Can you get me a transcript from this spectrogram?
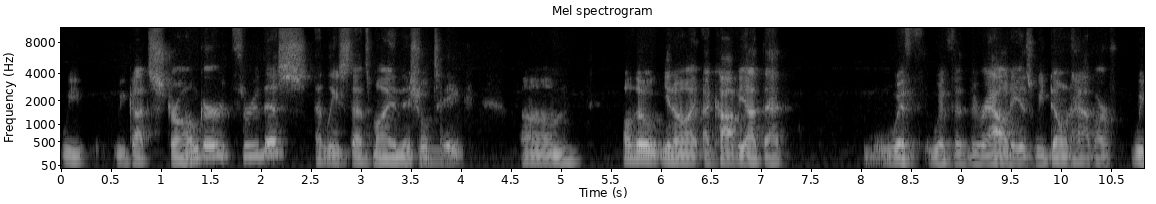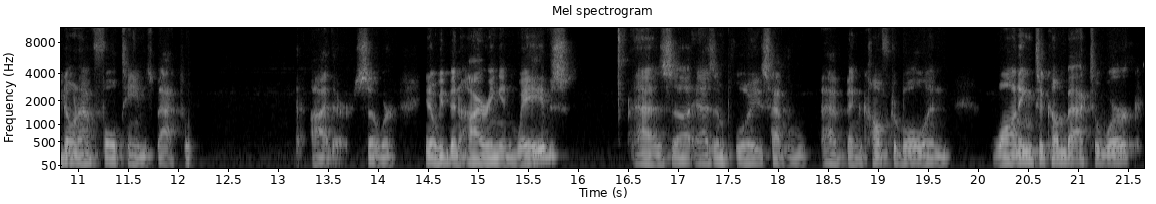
we we got stronger through this. At least that's my initial mm-hmm. take. Um, although you know I, I caveat that with with the, the, reality is we don't have our we don't have full teams back to either so we're you know we've been hiring in waves as uh, as employees have have been comfortable and wanting to come back to work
